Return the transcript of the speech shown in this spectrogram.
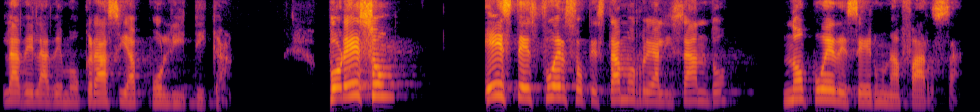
la de la democracia política. Por eso, este esfuerzo que estamos realizando no puede ser una farsa,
